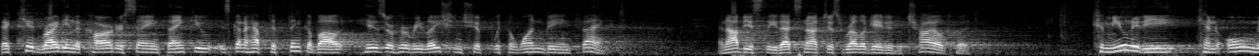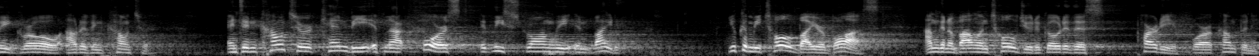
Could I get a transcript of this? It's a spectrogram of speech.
that kid writing the card or saying thank you is going to have to think about his or her relationship with the one being thanked. And obviously, that's not just relegated to childhood. Community can only grow out of encounter. And encounter can be, if not forced, at least strongly invited. You can be told by your boss, I'm going to volunteer you to go to this party for our company.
